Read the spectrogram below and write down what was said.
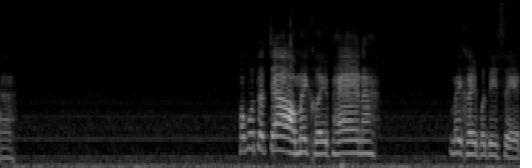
นะ พระพุทธเจ้าไม่เคยแพ้นะ ไม่เคยปฏิเสธ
